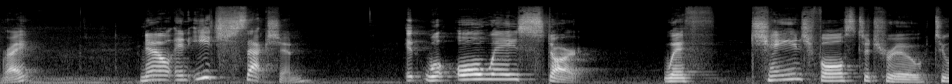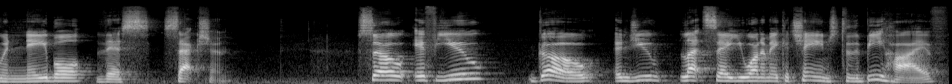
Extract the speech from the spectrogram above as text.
right? Now, in each section, it will always start with change false to true to enable this section. So if you go and you, let's say you want to make a change to the beehive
